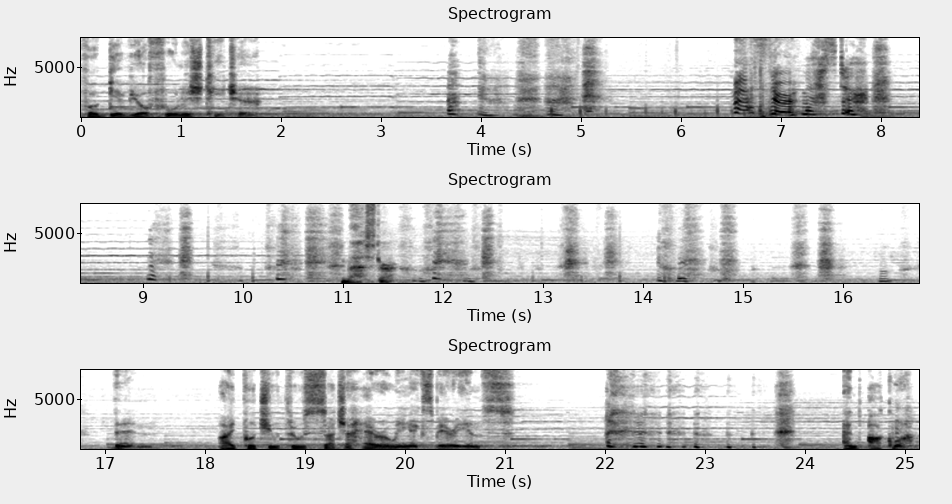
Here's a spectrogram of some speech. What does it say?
Forgive your foolish teacher. Master! Master! Master. Ven, I put you through such a harrowing experience. and Aqua,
